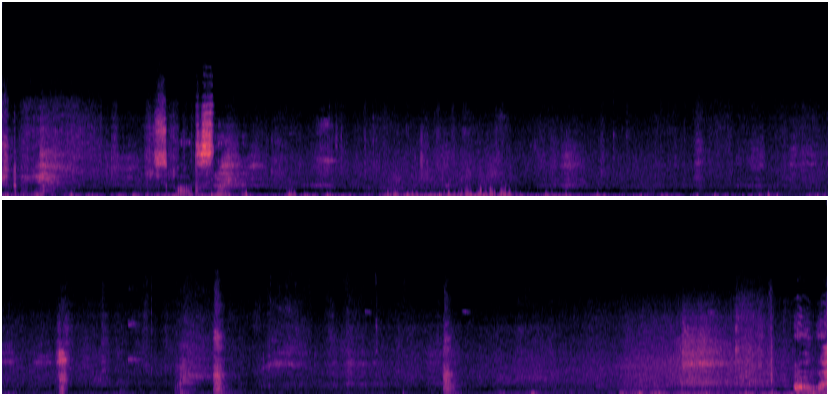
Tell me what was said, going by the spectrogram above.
şöyle bir ispatısını Allah.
